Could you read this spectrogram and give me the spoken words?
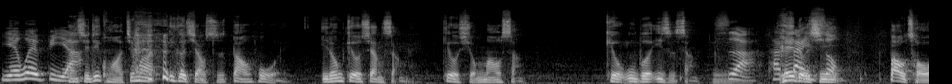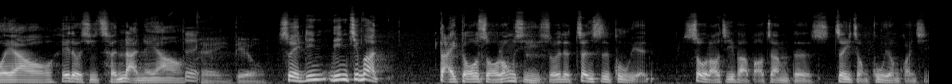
也未必啊但。是你看，起码一个小时到货，哎，伊拢叫向上，叫熊猫上，叫 Uber 一直上，是啊，他黑的是代送，报酬的呀哦，黑的是承揽的呀哦。对，哎对哦，所以您您基本上大多数拢是所谓的正式雇员，受劳基法保障的这一种雇佣关系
